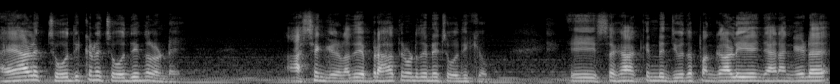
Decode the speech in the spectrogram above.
അയാൾ ചോദിക്കുന്ന ചോദ്യങ്ങളുണ്ട്. ആശങ്കകൾ. അത് എബ്രഹാത്തിനോട് തന്നെ ചോദിക്കും. ഈ ഇസഹാക്കിന്റെ ജീവിത പങ്കാളിയെ ഞാൻ അങ്ങയുടെ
